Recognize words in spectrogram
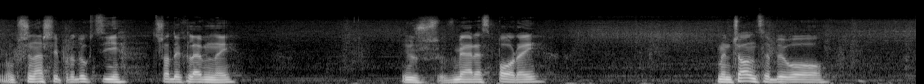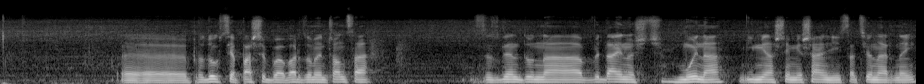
No, przy naszej produkcji trzody chlewnej, już w miarę sporej, męczące było. E, produkcja paszy była bardzo męcząca ze względu na wydajność młyna i naszej mieszalni stacjonarnej.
